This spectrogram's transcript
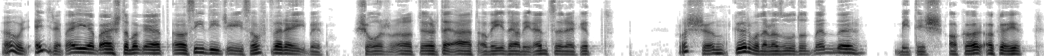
Ahogy egyre beljebb ásta magát a CDG szoftvereibe, sorra törte át a védelmi rendszereket, lassan körvonalazódott benne, mit is akar a kölyök.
